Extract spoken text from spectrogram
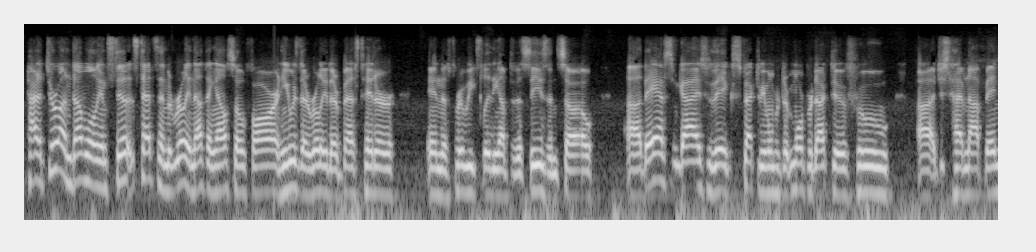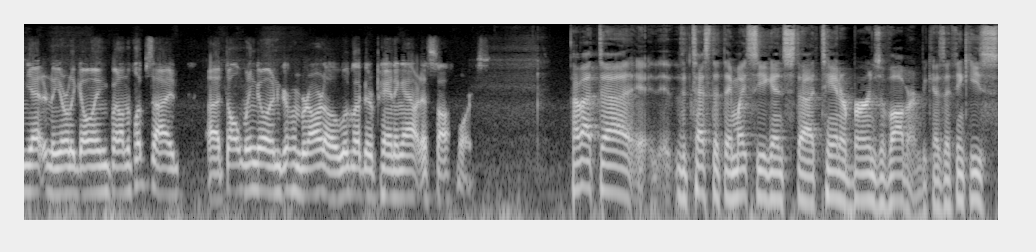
had a two-run double against Stetson, but really nothing else so far. And he was their really their best hitter in the three weeks leading up to the season. So uh, they have some guys who they expect to be more, more productive who uh, just have not been yet in the early going. But on the flip side, uh, Dalton Wingo and Griffin Bernardo look like they're panning out as sophomores. How about uh, the test that they might see against uh, Tanner Burns of Auburn? Because I think he's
